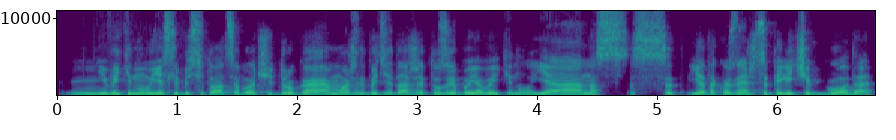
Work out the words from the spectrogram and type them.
не выкинул. Если бы ситуация была чуть другая, может быть, и даже тузы бы я выкинул. Я, на, с, я такой, знаешь, сателлитчик года.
